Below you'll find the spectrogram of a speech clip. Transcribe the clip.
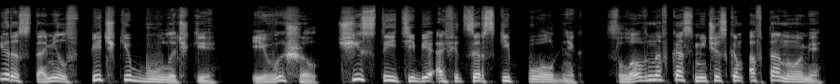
и растомил в печке булочки, и вышел чистый тебе офицерский полдник, словно в космическом автономе,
